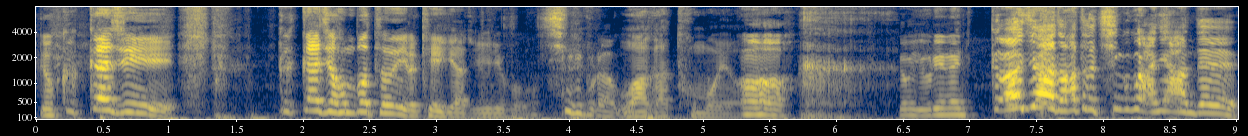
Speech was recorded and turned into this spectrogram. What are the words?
그리고 끝까지 끝까지 험버트는 이렇게 얘기하죠. 유리 보고. 친구라고. 와가 토모요. 어. 그럼 유리는 꺼져. 너 같은 거 친구가 아니야. 안돼.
